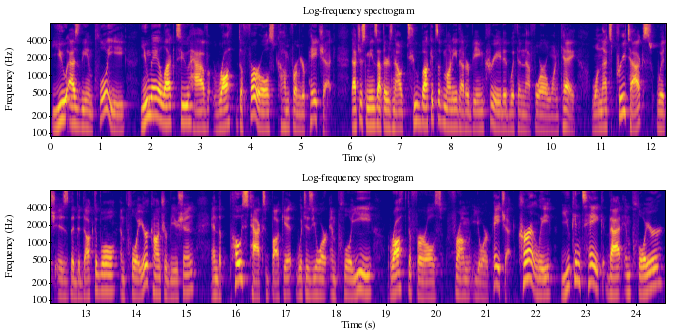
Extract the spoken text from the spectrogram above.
You as the employee, you may elect to have Roth deferrals come from your paycheck. That just means that there's now two buckets of money that are being created within that 401k. One that's pre-tax, which is the deductible employer contribution, and the post-tax bucket, which is your employee Roth deferrals from your paycheck. Currently, you can take that employer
